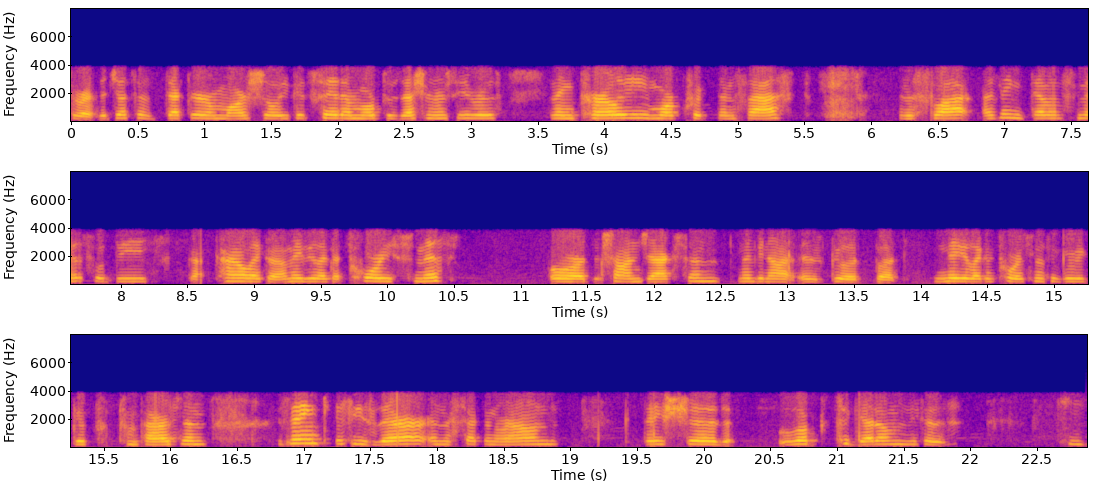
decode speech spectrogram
threat. The Jets have Decker and Marshall. You could say they're more possession receivers. And then Kerley, more quick than fast in the slot. I think Devin Smith would be kind of like a maybe like a Torrey Smith or a DeSean Jackson. Maybe not as good, but maybe like a Torrey Smith would be a good comparison. I think if he's there in the second round, they should look to get him because he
